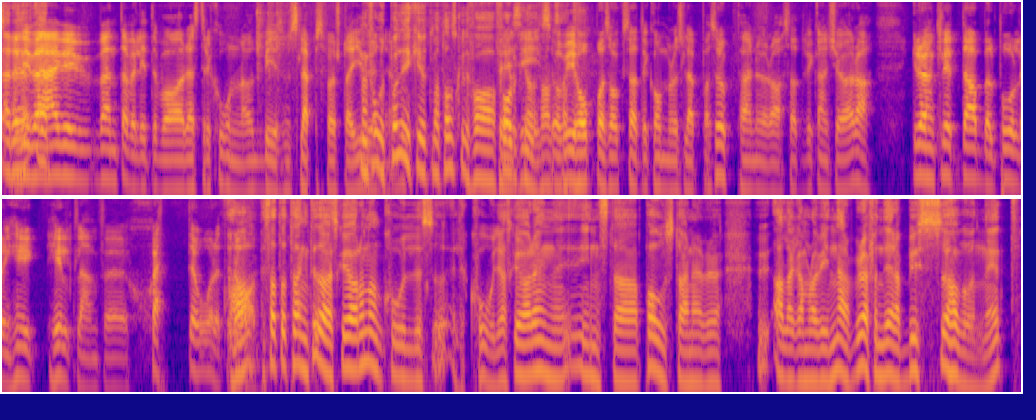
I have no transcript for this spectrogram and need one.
är det, vi, nej, vi väntar väl lite vad restriktionerna blir som släpps första juni. men fotboll gick ut med att de skulle få ha folk i alla Precis, fall. och vi hoppas också att det kommer att släppas upp här nu då, så att vi kan köra Grönklitt double pulling hill- hillclimb för sjätte året i Ja, rad. jag satt och tänkte då, jag ska göra någon cool, eller cool, jag ska göra en Insta-post där när alla gamla vinnare. Jag började fundera, Bysse har vunnit,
